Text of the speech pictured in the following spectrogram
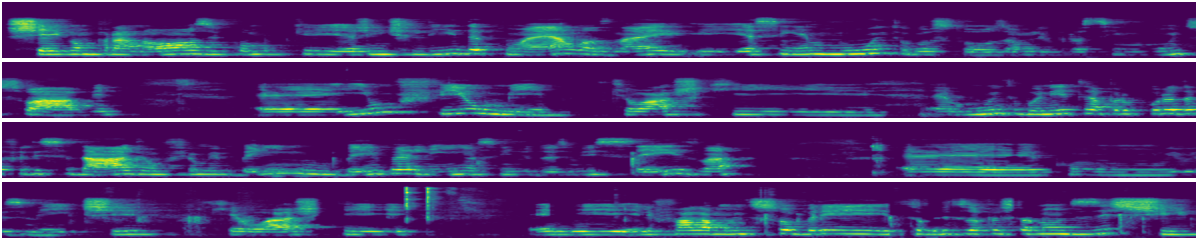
chegam para nós e como que a gente lida com elas, né? E, e, assim é muito gostoso, é um livro assim muito suave. É, e um filme que eu acho que é muito bonito é A Procura da Felicidade, um filme bem bem velhinho assim de 2006, né? É, com Will Smith, que eu acho que ele, ele fala muito sobre, sobre isso a pessoa não desistir,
